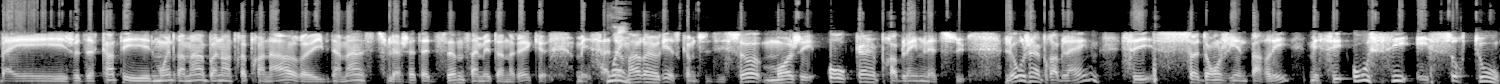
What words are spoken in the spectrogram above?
Ben, je veux dire, quand tu es moindrement un bon entrepreneur, euh, évidemment, si tu l'achètes à 10 cents, ça m'étonnerait que. Mais ça demeure un risque, comme tu dis. Ça, moi, j'ai aucun problème là-dessus. Là où j'ai un problème, c'est ce dont je viens de parler, mais c'est aussi et surtout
